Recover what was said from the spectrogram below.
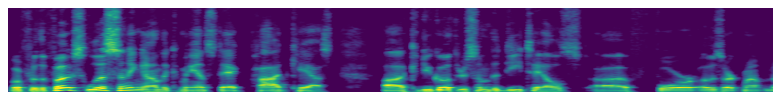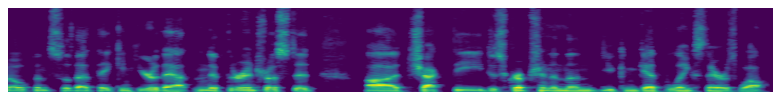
but for the folks listening on the command stack podcast uh, could you go through some of the details uh, for ozark mountain open so that they can hear that and if they're interested uh, check the description and then you can get the links there as well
